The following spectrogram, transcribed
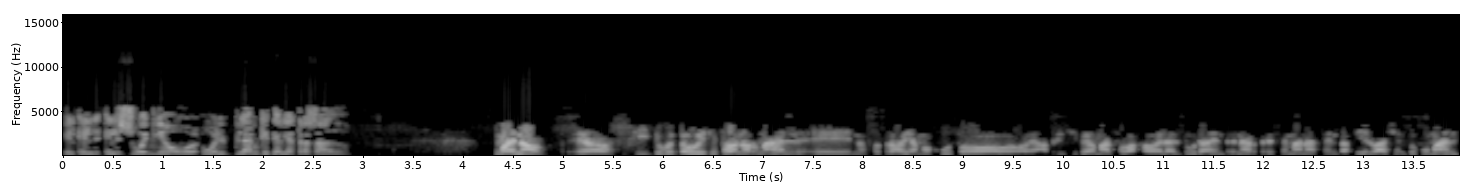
el, sueño o, el plan que te habías trazado? Bueno, eh, si todo hubiese estado normal, eh, nosotros habíamos justo a principios de marzo bajado de la altura de entrenar tres semanas en Tafí del Valle, en Tucumán.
